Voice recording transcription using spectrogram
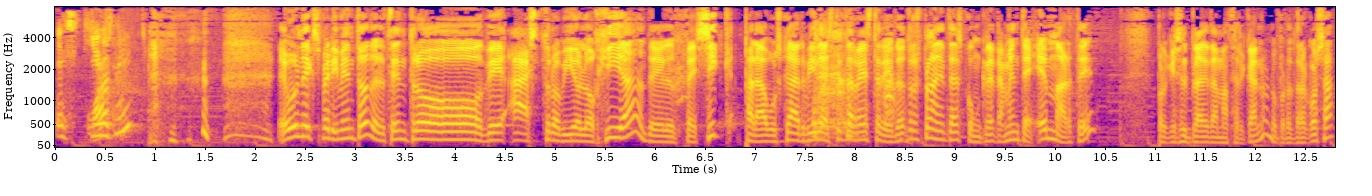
Excuse me. Un experimento del Centro de Astrobiología del CSIC para buscar vida extraterrestre en otros planetas, concretamente en Marte, porque es el planeta más cercano, no por otra cosa,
